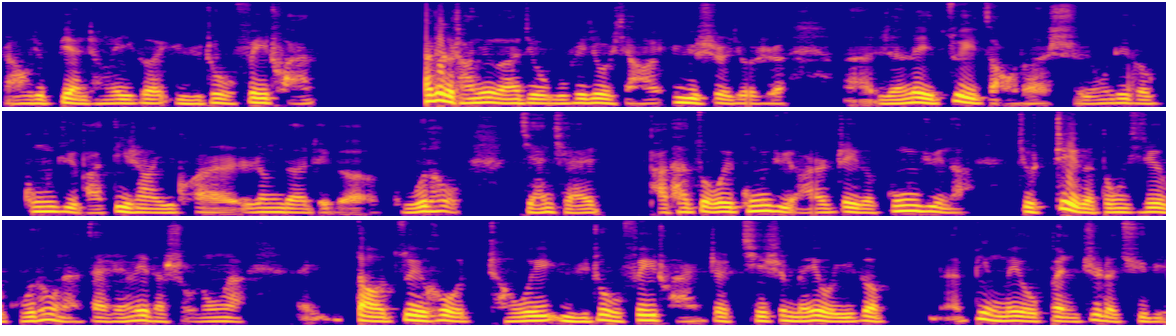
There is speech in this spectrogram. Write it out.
然后就变成了一个宇宙飞船。它这个场景呢，就无非就是想预示，就是呃人类最早的使用这个工具，把地上一块扔的这个骨头捡起来。把它作为工具，而这个工具呢，就这个东西，这个骨头呢，在人类的手中呢，呃，到最后成为宇宙飞船，这其实没有一个，呃，并没有本质的区别。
